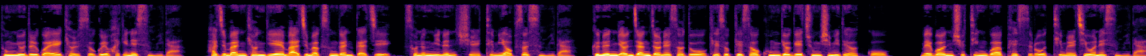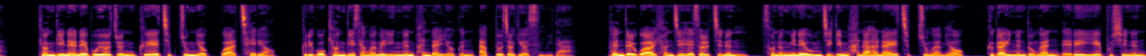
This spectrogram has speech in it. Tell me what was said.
동료들과의 결속을 확인했습니다. 하지만 경기의 마지막 순간까지 손흥민은 쉴 틈이 없었습니다. 그는 연장전에서도 계속해서 공격의 중심이 되었고 매번 슈팅과 패스로 팀을 지원했습니다. 경기 내내 보여준 그의 집중력과 체력, 그리고 경기 상황을 읽는 판단력은 압도적이었습니다. 팬들과 현지 해설진은 손흥민의 움직임 하나하나에 집중하며 그가 있는 동안 LAFC는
